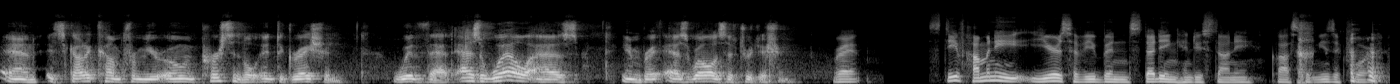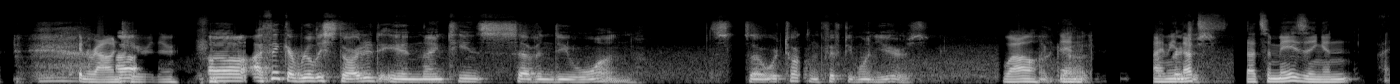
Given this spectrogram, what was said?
and it's got to come from your own personal integration with that, as well as as well as a tradition. Right. Steve, how many years have you been studying Hindustani classical music for? Looking around Uh, here or there. uh, I think I really started in 1971. So we're talking 51 years. Wow. And I mean Outrageous. that's that's amazing. And I,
